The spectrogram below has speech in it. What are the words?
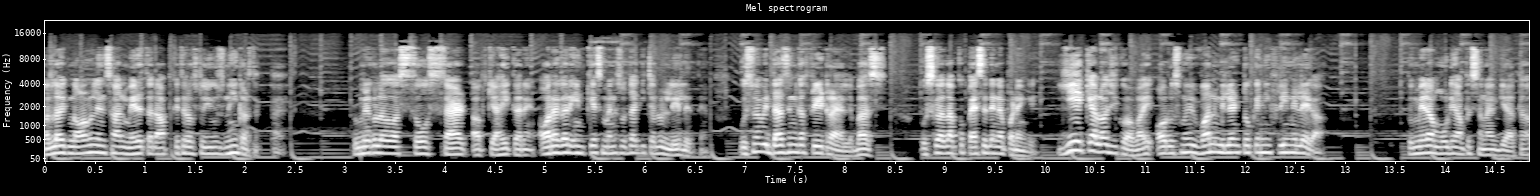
मतलब एक नॉर्मल इंसान मेरे तरह आपकी तरफ़ उसको यूज़ नहीं कर सकता है। तो मेरे को लगा सो सैड अब क्या ही करें? और अगर इनकेस मैंने सोचा कि चलो ले लेते हैं, उसमें भी दस दिन का फ्री ट्रायल है, बस। उसके बाद आपको पैसे देने पड़ेंगे। ये क्या लॉजिक हुआ भाई? और उसमें भी वन मिलियन टोकन ही फ्री मिलेगा। तो मेरा मूड यहाँ पे सनक गया था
